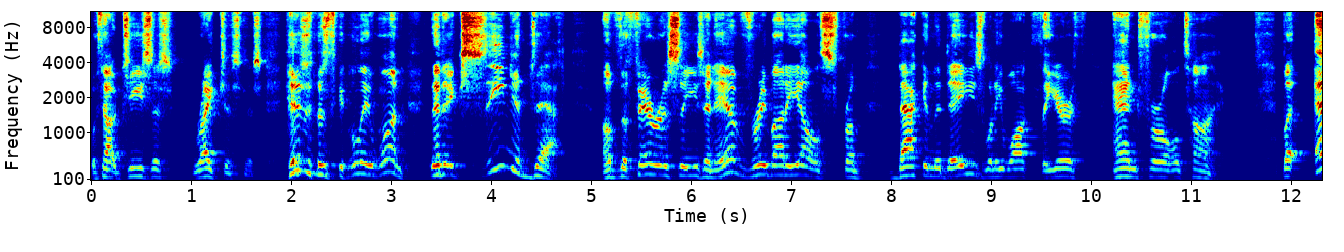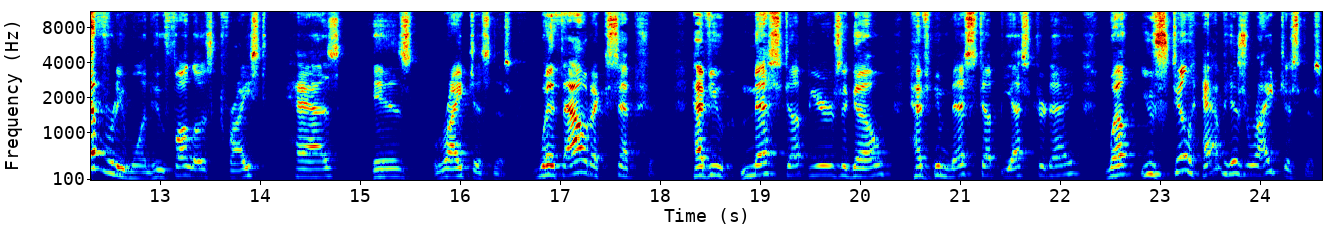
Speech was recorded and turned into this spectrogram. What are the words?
without Jesus' righteousness. His was the only one that exceeded that of the Pharisees and everybody else from back in the days when he walked the earth and for all time. But everyone who follows Christ has his righteousness without exception. Have you messed up years ago? Have you messed up yesterday? Well, you still have his righteousness.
